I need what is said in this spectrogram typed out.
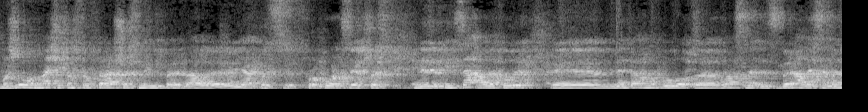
можливо, наші конструктора щось мені передали якось в пропорціях щось не до кінця, але коли е, недавно було е, власне збиралися ми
